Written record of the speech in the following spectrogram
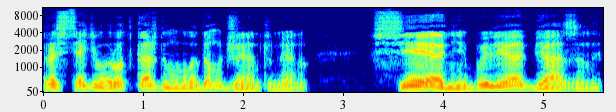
растягивала рот каждому молодому джентльмену. Все они были обязаны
